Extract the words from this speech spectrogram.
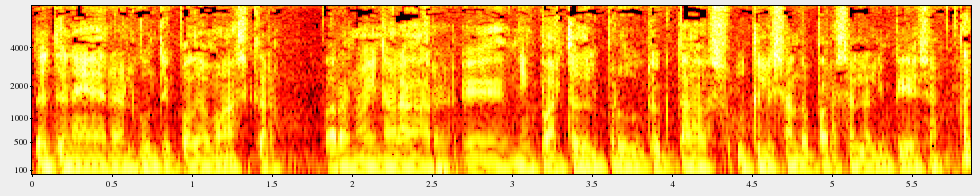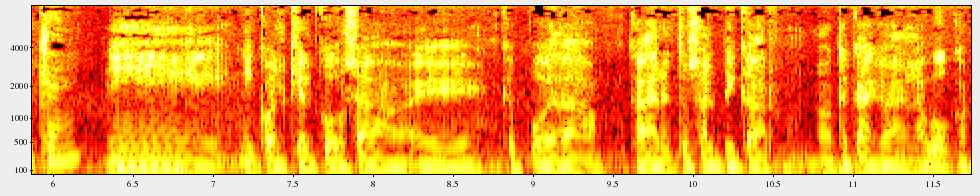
de tener algún tipo de máscara para no inhalar eh, ni parte del producto que estás utilizando para hacer la limpieza, Ok. ni, ni cualquier cosa eh, que pueda caer o salpicar, no te caiga en la boca.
